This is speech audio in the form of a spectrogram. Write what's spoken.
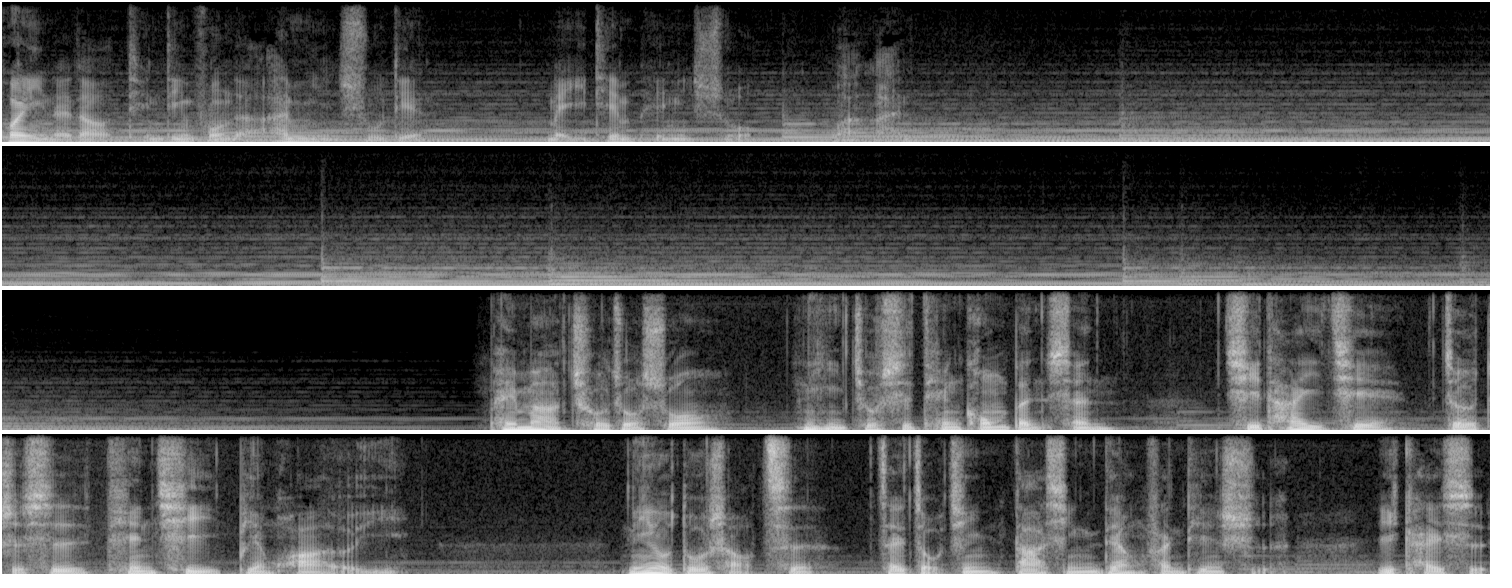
欢迎来到田定峰的安眠书店，每一天陪你说晚安。佩玛丘佐说：“你就是天空本身，其他一切则只是天气变化而已。”你有多少次在走进大型量饭店时，一开始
